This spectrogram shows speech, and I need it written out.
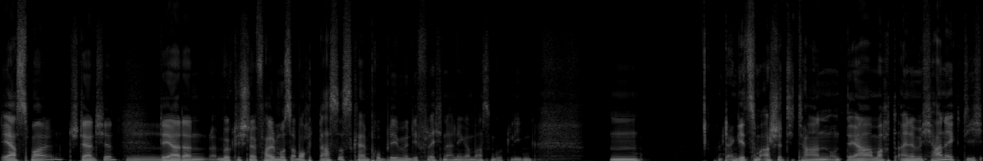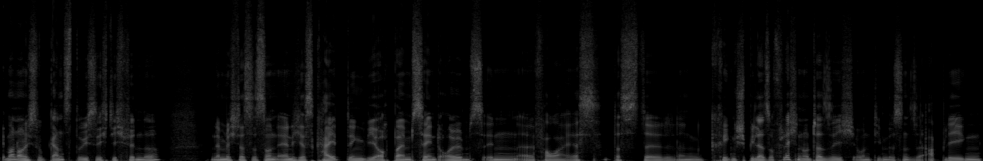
Erstmal, Sternchen, Mhm. der dann möglichst schnell fallen muss, aber auch das ist kein Problem, wenn die Flächen einigermaßen gut liegen. Mm. Und dann geht's zum Asche-Titan und der macht eine Mechanik, die ich immer noch nicht so ganz durchsichtig finde. Nämlich, das ist so ein ähnliches Kite-Ding wie auch beim St. Olms in äh, VHS. Das, äh, dann kriegen Spieler so Flächen unter sich und die müssen sie ablegen.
